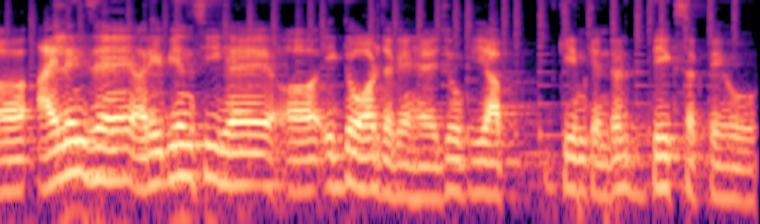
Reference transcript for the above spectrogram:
आइलैंड्स हैं अरेबियन सी है एक दो और जगह है जो कि आप गेम के अंदर देख सकते हो।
